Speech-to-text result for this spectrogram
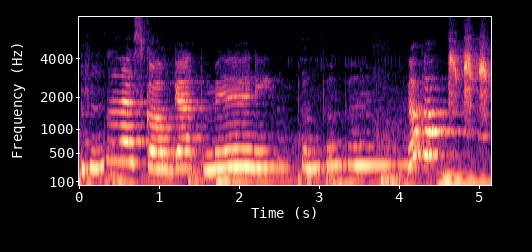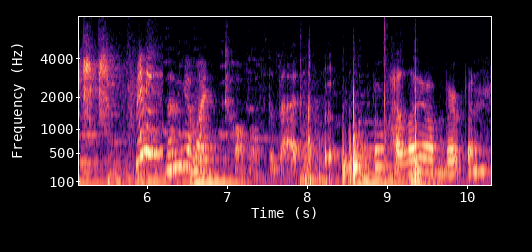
Mhm. Let's go get the mini. Boom, boom, boom. Milka! Mini! Let me get my top off the bed. Oh, hello, I'm burping.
